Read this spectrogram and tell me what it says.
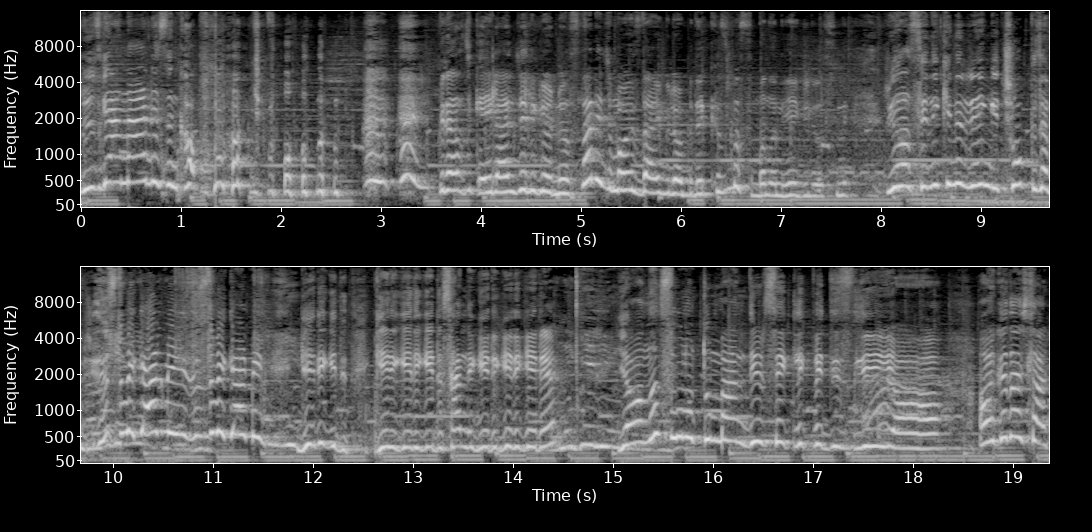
Rüzgar neredesin? Kaplumbağa gibi oldum. Birazcık eğlenceli görünüyorsun. Anneciğim o yüzden gülüyorum. Bir de kızmasın bana niye gülüyorsun diye. Rüya seninkinin rengi çok güzelmiş. Üstüme gelmeyin, üstüme gelmeyin. Geri gidin. Geri geri geri. Sen de geri geri geri. Ya nasıl unuttum ben dirseklik ve dizliği ya. Arkadaşlar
